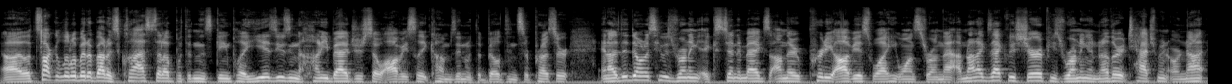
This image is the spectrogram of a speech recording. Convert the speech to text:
Uh, let's talk a little bit about his class setup within this gameplay. He is using the Honey Badger, so obviously it comes in with the built-in suppressor. And I did notice he was running extended mags on there. Pretty obvious why he wants to run that. I'm not exactly sure if he's running another attachment or not.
